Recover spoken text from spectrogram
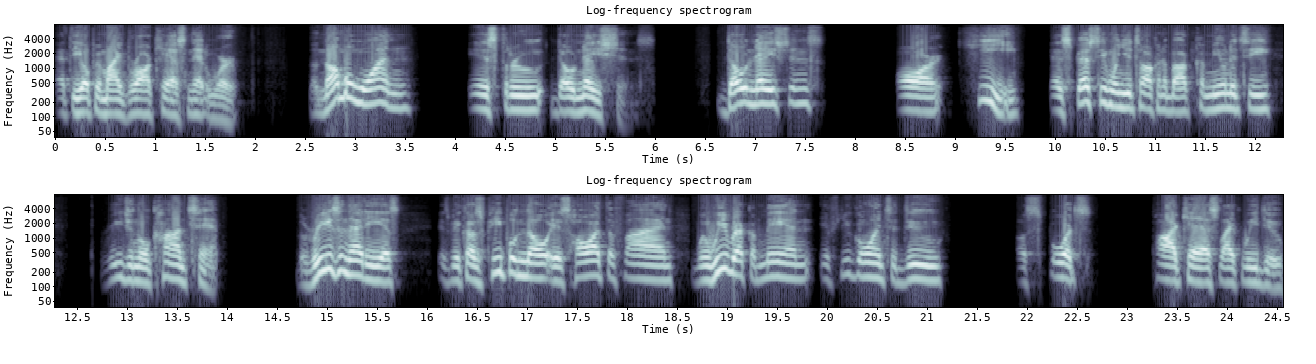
at the Open Mic Broadcast Network. The number one is through donations. Donations are key, especially when you're talking about community regional content. The reason that is, is because people know it's hard to find when we recommend if you're going to do a sports podcast like we do,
